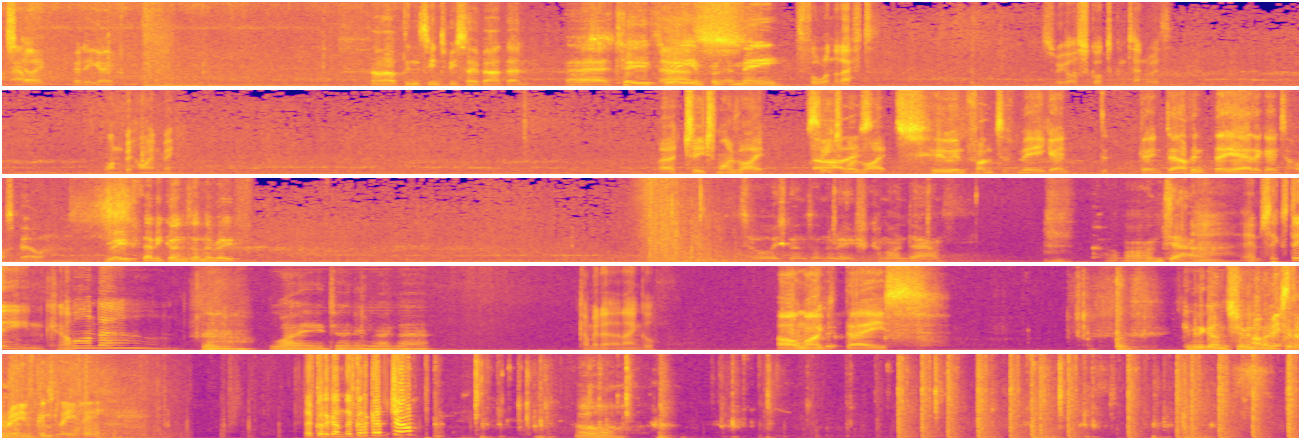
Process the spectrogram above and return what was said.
out Let's now. go. There you go. Oh, that didn't seem to be so bad then. Uh, two, three in front of me. Four on the left. So we got a squad to contend with. One behind me. Uh, two to my right. Three Ah, to my right. Two in front of me going going down. I think they yeah they're going to hospital. Roof, there'll be guns on the roof. Come on down. Come on down. Ah, M16, come on down. Why are you turning like that? Coming at an angle. Oh my days! Give me the guns. Show me the I money. missed the me roof completely. They've got a gun, they've got a gun, jump! Oh.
